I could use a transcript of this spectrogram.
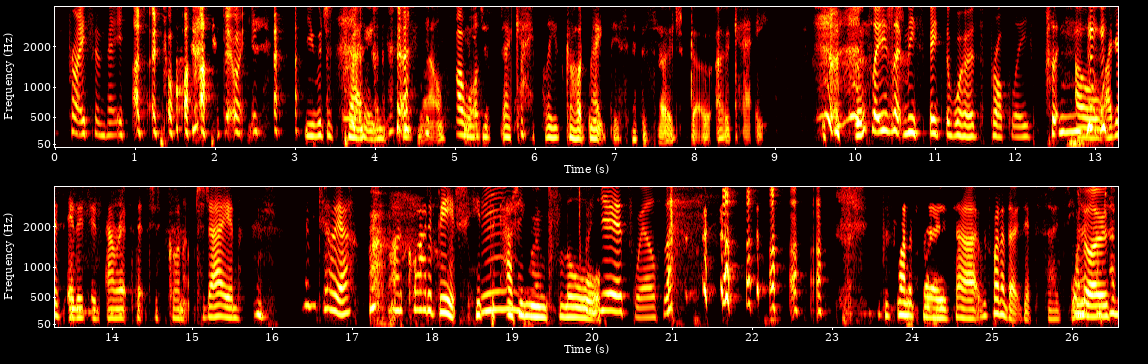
Pray for me. I don't know what I'm doing. You were just praying as well. I was. just okay. Please, God, make this episode go okay. Please let me speak the words properly. Oh, I just edited our rep that's just gone up today, and let me tell you, quite, quite a bit hit the Mm. cutting room floor. yes. Well. It was one of those. Uh, it was one of those episodes. You One know, of those sometimes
